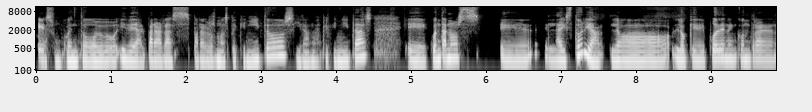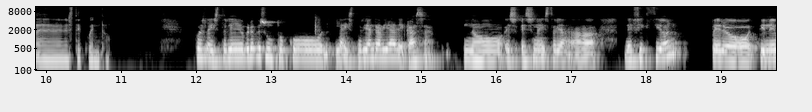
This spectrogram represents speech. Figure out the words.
es un cuento ideal para, las, para los más pequeñitos y las más pequeñitas. Eh, cuéntanos eh, la historia, lo, que pueden encontrar en este cuento. pues la historia yo creo que es un poco la historia en realidad de casa. No, es, es una historia de ficción, pero tiene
